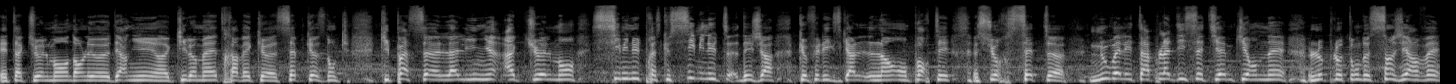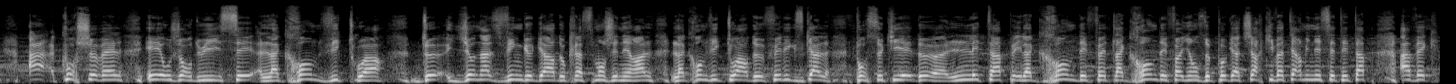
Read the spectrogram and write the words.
est actuellement dans le dernier euh, kilomètre avec euh, Sepkus donc qui passe la ligne actuellement. 6 minutes, presque 6 minutes déjà que Félix Gall l'a emporté sur cette nouvelle étape, la 17e qui emmenait le peloton de Saint-Gervais à Courchevel. Et aujourd'hui, c'est la grande victoire de Jonas Vingegaard au classement général, la grande victoire de Félix Gall pour ce qui est de euh, l'étape et la grande défaite, la grande défaillance de Pogacar qui va terminer cette étape avec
